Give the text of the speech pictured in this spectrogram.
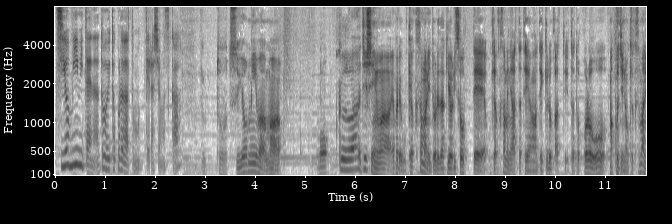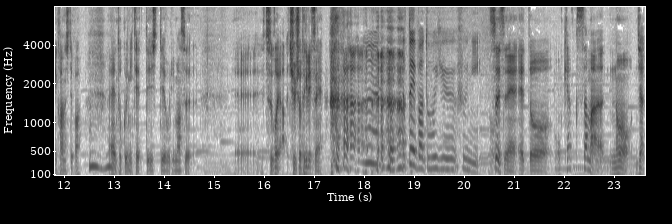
強みみたいなどういうところだと思っていらっしゃいますか、えっと、強みはまあ僕は自身はやっぱりお客様にどれだけ寄り添ってお客様に合った提案ができるかっていったところを、まあ、個人のお客様に関しては、うんうん、えー、特に徹底しております。えー、すごい抽象的ですね。うん、例えばどういうふうに？そうですね。えっ、ー、とお客様のじゃあ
